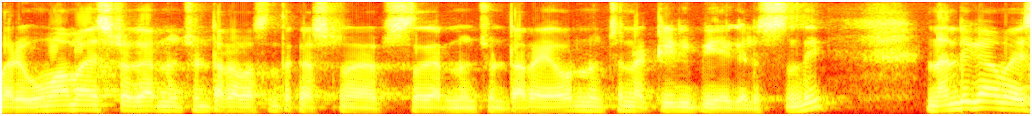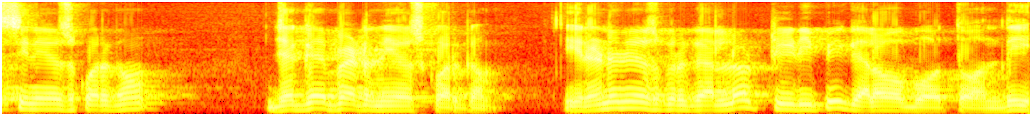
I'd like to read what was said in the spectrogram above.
మరి ఉమామహేశ్వర గారి నుంచి ఉంటారా వసంత కృష్ణ గారి నుంచి ఉంటారా ఎవరి నుంచున్నా టీడీపీఏ గెలుస్తుంది. నందిగామ ఎస్సీ నియోజకవర్గం జగ్గైపేట నియోజకవర్గం ఈ రెండు నియోజకవర్గాల్లో టీడీపీ గెలవబోతోంది.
